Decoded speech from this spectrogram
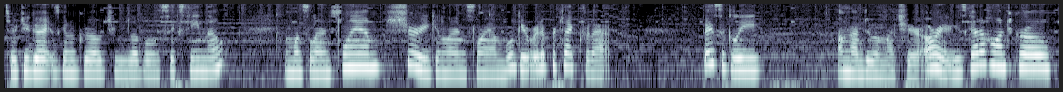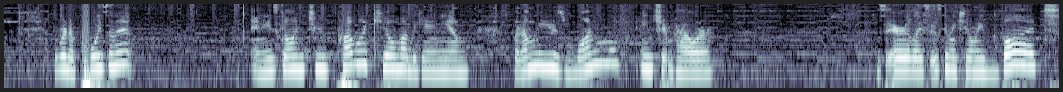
Tirtouga is going to grow to level 16 though. And once learn Slam, sure you can learn Slam. We'll get rid of Protect for that. Basically, I'm not doing much here. Alright, he's got a Honchkrow. We're going to poison it. And he's going to probably kill my Meganium. But I'm going to use one Ancient Power. This Aerolyse is going to kill me, but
